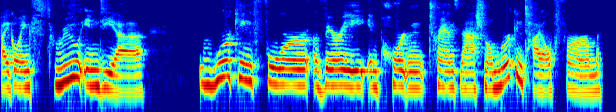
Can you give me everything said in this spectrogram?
by going through India, working for a very important transnational mercantile firm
